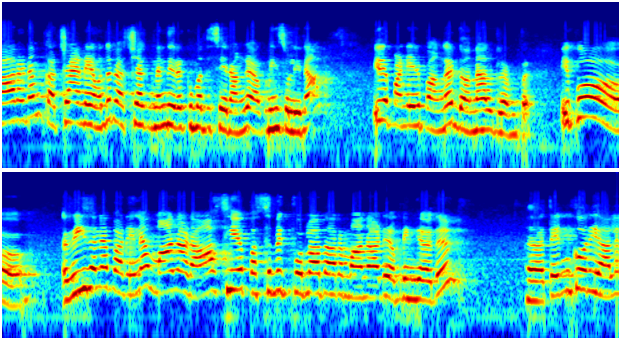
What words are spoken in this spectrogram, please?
காரணம் கச்சா எண்ணெயை வந்து ரஷ்யாக்குலேருந்து இறக்குமதி செய்கிறாங்க அப்படின்னு சொல்லி தான் இதை பண்ணியிருப்பாங்க டொனால்ட் ட்ரம்ப். இப்போது ரீசனாக பார்த்தீங்கன்னா மாநாடு ஆசிய பசிபிக் பொருளாதார மாநாடு அப்படிங்கிறது தென்கொரியால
